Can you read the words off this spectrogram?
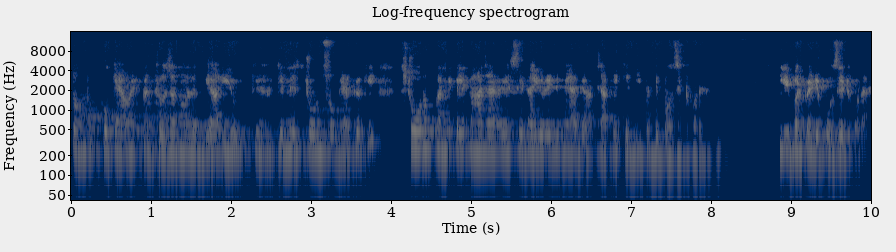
तो हमको क्या हो रहा है कंफ्यूजन होने लग गया किडनी स्टोन हो गया, क्योंकि स्टोर करने के लिए कहा जाएगा सीधा यूरिन में आ गया जाके किडनी पर डिपोजिट हो रहा है। लीवर पे डिपोजिट हो रहा है।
